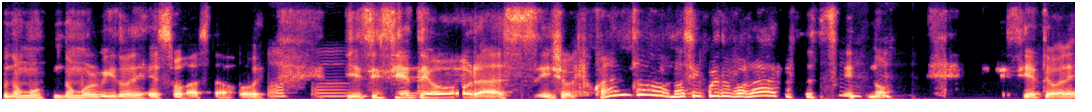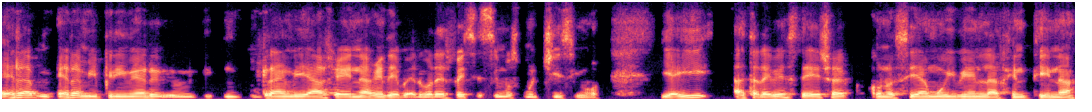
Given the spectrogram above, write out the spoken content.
no, no, me olvido de eso hasta hoy. 17 horas. Y yo, ¿cuándo? No se puede volar. no. 17 horas. Era, era mi primer gran viaje en Argentina, pero después hicimos muchísimo. Y ahí, a través de ella, conocía muy bien la Argentina.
